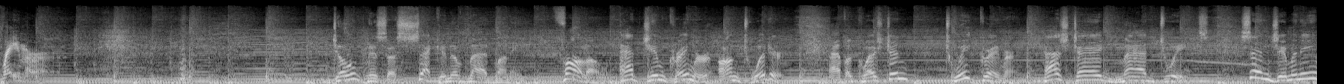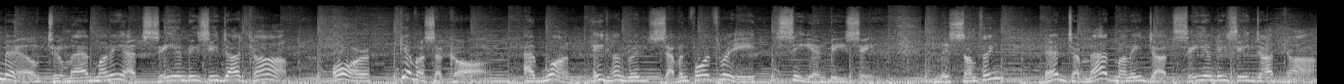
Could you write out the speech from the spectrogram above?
Cramer. Don't miss a second of Mad Money. Follow at Jim Cramer on Twitter. Have a question? Tweet Cramer. Hashtag mad tweets. Send Jim an email to madmoney at cnbc.com or give us a call at 1 800 743 CNBC. Miss something? Head to madmoney.cnbc.com.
